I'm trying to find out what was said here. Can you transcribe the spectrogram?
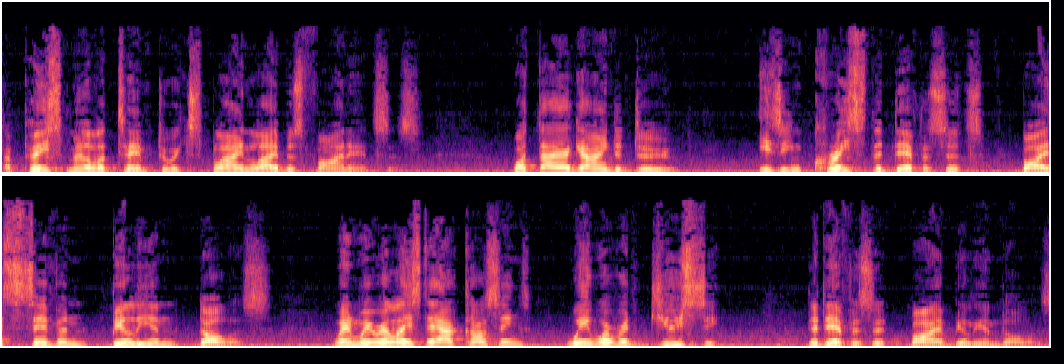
a piecemeal attempt to explain Labor's finances. What they are going to do is increase the deficits by $7 billion. When we released our costings, we were reducing the deficit by a billion dollars.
